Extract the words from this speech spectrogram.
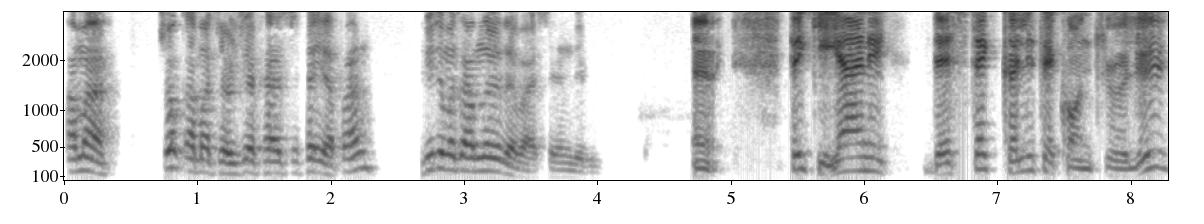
Ama çok amatörce felsefe yapan bilim adamları da var senin de bildiğin. Evet. Peki yani destek kalite kontrolü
